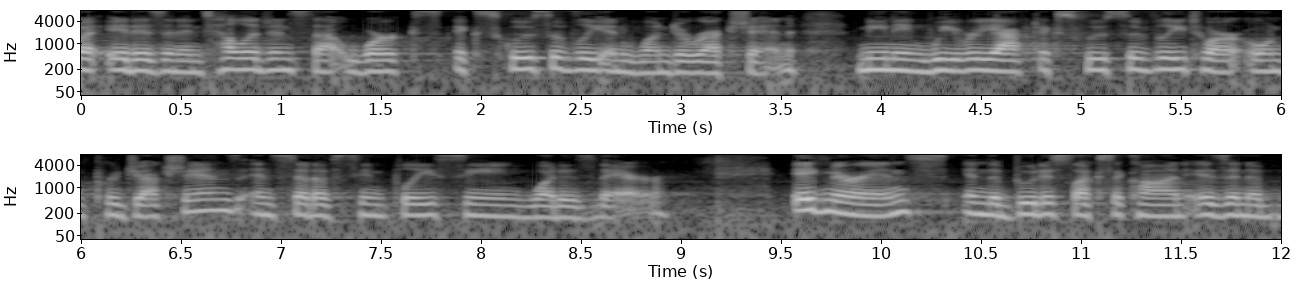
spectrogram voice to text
but it is an intelligence that works exclusively in one direction, meaning we react exclusively to our own projections instead of simply seeing what is there Ignorance in the Buddhist lexicon is an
